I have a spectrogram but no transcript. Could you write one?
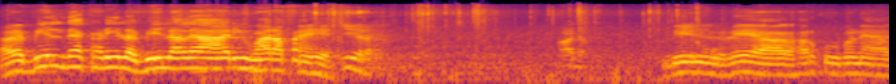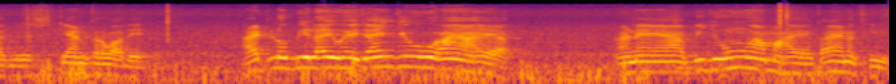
હવે બિલ દેખાડી લે બિલ આલે આ રહ્યું મારા પાસે. આ બિલ રે આ હરકું મને સ્કેન કરવા દે. આટલું બિલ આવ્યું હે જઈને જેવું અહીંયા હે. અને બીજું હું આમાં હે કાંઈ નથી.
